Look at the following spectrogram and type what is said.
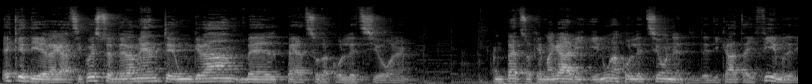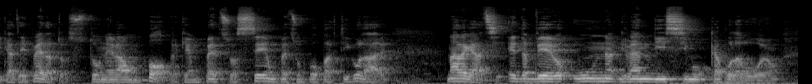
E che dire ragazzi, questo è veramente un gran bel pezzo da collezione. Un pezzo che magari in una collezione dedicata ai film, dedicata ai Predator, stonerà un po', perché è un pezzo a sé, un pezzo un po' particolare, ma ragazzi è davvero un grandissimo capolavoro.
